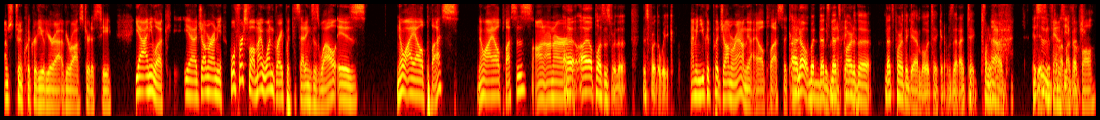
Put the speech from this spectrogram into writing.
I'm just doing a quick review of your uh, of your roster to see. Yeah, I mean, look, yeah, John Morani. Well, first of all, my one gripe with the settings as well is no IL plus, no IL pluses on on our. Uh, IL pluses for the is for the week. I mean, you could put Ja Morant on the IL plus. I know, but that's that's part you. of the that's part of the gamble with taking it was that I'd take twenty five. This isn't fantasy bench. football.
